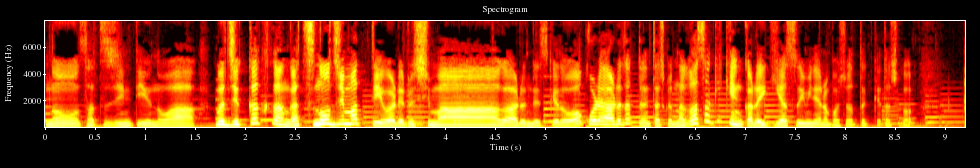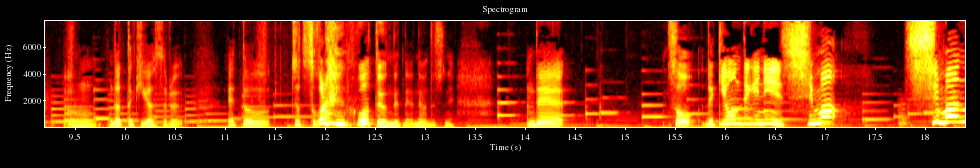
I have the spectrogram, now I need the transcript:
の殺人っていうのは、まあ、十角館が角島って言われる島があるんですけどあこれあれだったね。確か長崎県から行きやすいみたいな場所だったっけ？確か。うん。だった気がする。えっとちょっとそこら辺ふわっと読んでんだよね私ね。でそう。で基本的に島島の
